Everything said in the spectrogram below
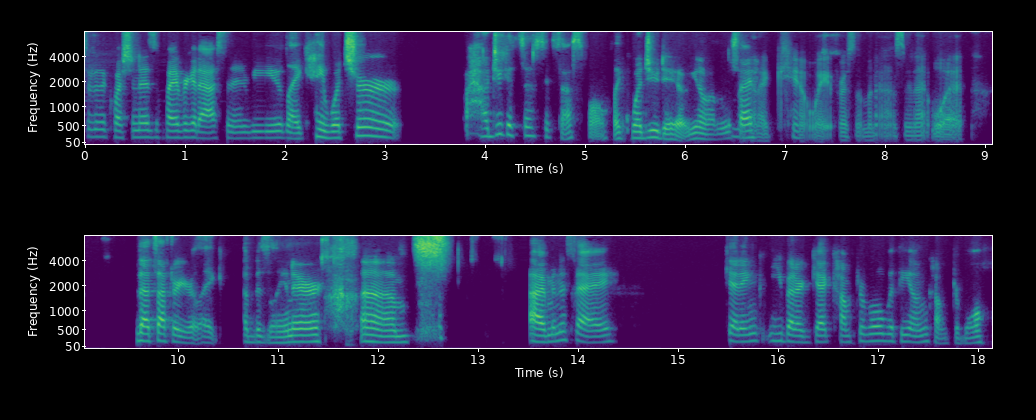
Answer to the question is? If I ever get asked in an interview, like, hey, what's your, how'd you get so successful? Like, what'd you do? You know what I'm gonna say? my I can't wait for someone to ask me that. What? That's after you're like a bazillionaire. Um, I'm gonna say, getting, you better get comfortable with the uncomfortable.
